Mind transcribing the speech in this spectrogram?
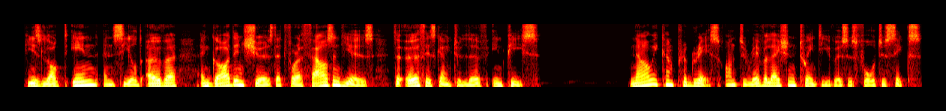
He is locked in and sealed over, and God ensures that for a thousand years the earth is going to live in peace. Now we can progress on to Revelation 20, verses 4 to 6.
